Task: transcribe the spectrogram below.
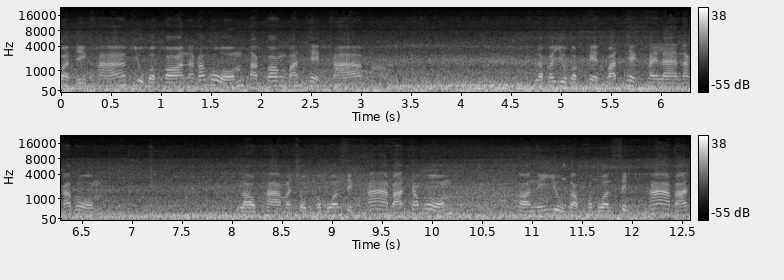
วัสดีครับ อยู่กับกรนะครับผมตากล้องบัตเทคครับ แล้วก็อยู่กับเพจบัตเทคไทยแลนด์นะครับผม เราพามาชมขบวน 15 บัตครับผม ตอนนี้อยู่กับขบวน 15 บัต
